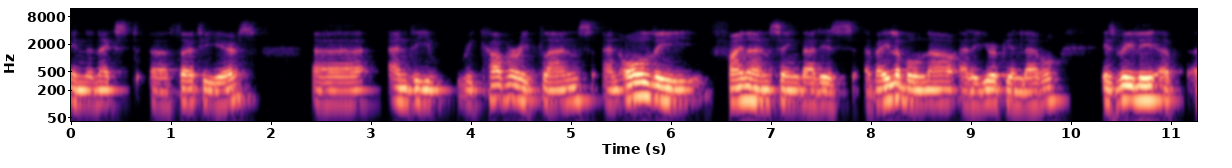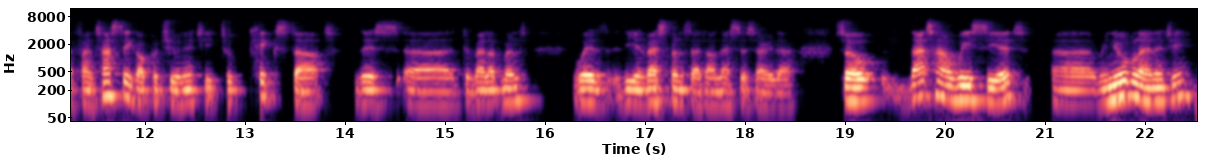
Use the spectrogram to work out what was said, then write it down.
in the next uh, 30 years? Uh, and the recovery plans and all the financing that is available now at a European level is really a, a fantastic opportunity to kickstart this uh, development with the investments that are necessary there. So that's how we see it. Uh, renewable energy,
